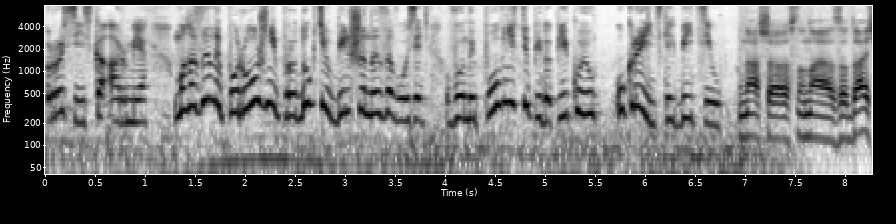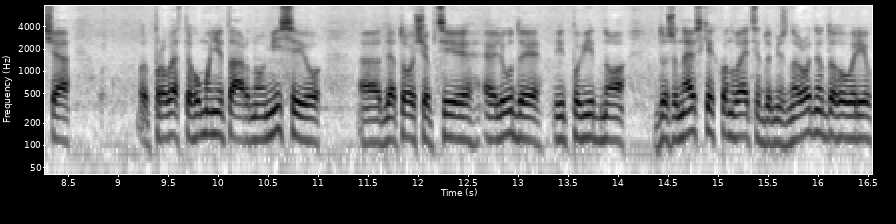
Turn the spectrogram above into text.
російська армія. Магазини порожні, продуктів більше не завозять. Вони повністю під опікою українських бійців. Наша основна задача провести гуманітарну місію е, для того, щоб ці люди відповідно до Женевських конвенцій, до міжнародних договорів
